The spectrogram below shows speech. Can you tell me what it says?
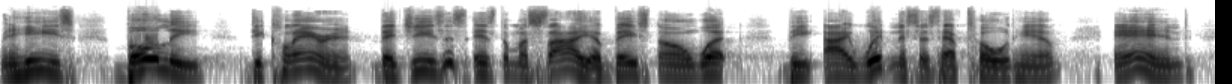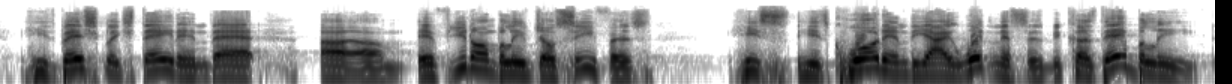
And he's boldly declaring that Jesus is the Messiah based on what the eyewitnesses have told him and he's basically stating that um, if you don't believe Josephus, he's, he's quoting the eyewitnesses because they believed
